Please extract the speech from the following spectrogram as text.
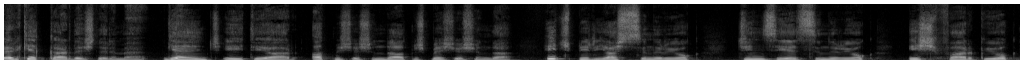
erkek kardeşlerime, genç, ihtiyar, 60 yaşında, 65 yaşında, hiçbir yaş sınırı yok, cinsiyet sınırı yok, iş farkı yok.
